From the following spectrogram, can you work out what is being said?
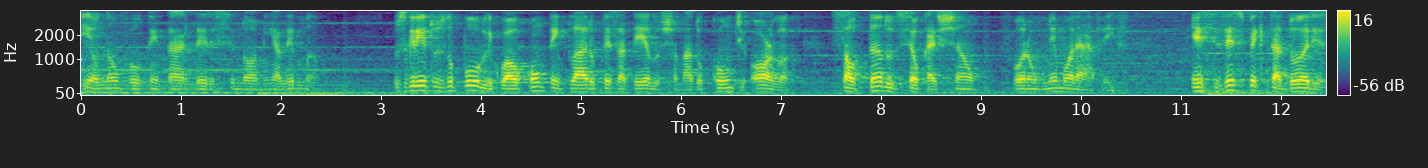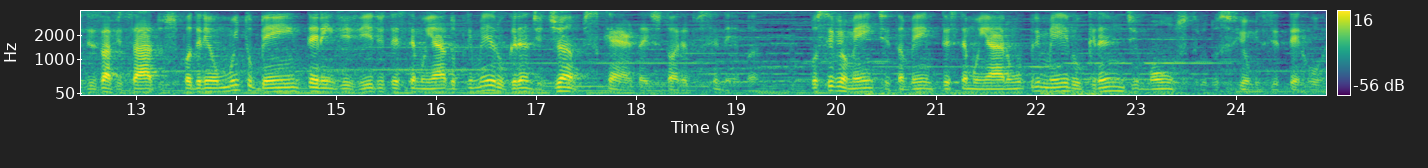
e eu não vou tentar ler esse nome em alemão. Os gritos do público ao contemplar o pesadelo chamado Conde Orlok saltando de seu caixão foram memoráveis. Esses espectadores desavisados poderiam muito bem terem vivido e testemunhado o primeiro grande jump scare da história do cinema. Possivelmente também testemunharam o primeiro grande monstro dos filmes de terror.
